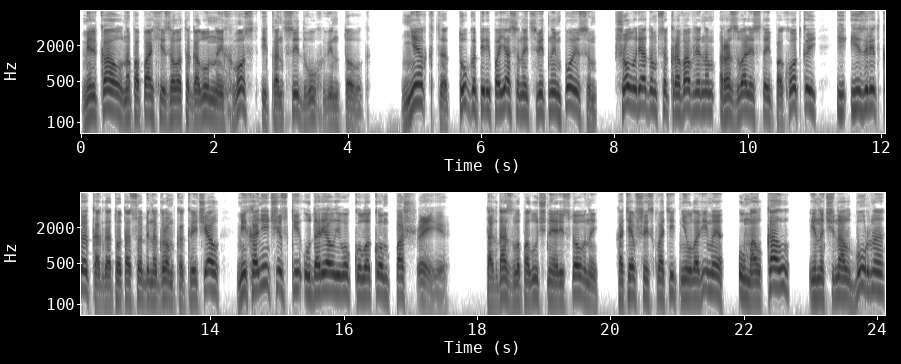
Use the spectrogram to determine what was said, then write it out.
мелькал на папахе золотоголунный хвост и концы двух винтовок. Некто, туго перепоясанный цветным поясом, шел рядом с окровавленным развалистой походкой и изредка, когда тот особенно громко кричал, механически ударял его кулаком по шее. Тогда злополучный арестованный, хотевший схватить неуловимое, умолкал и начинал бурно,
